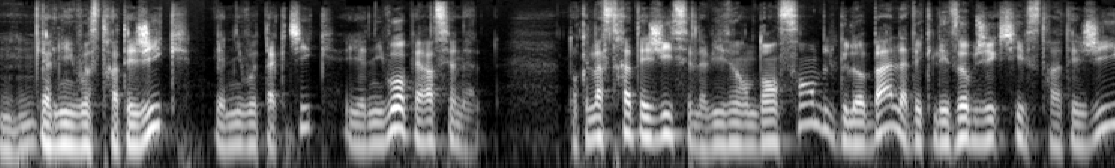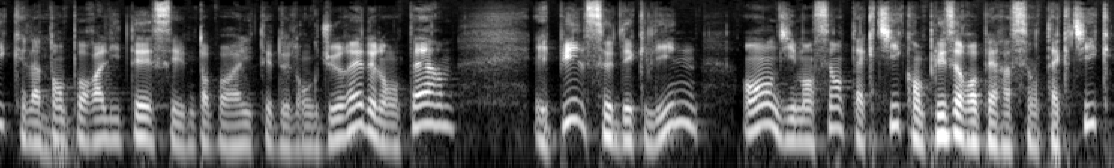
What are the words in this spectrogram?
Mhm. Il y a le niveau stratégique, il y a le niveau tactique et il y a le niveau opérationnel. Donc la stratégie, c'est la vision d'ensemble globale avec les objectifs stratégiques. La temporalité, c'est une temporalité de longue durée, de long terme. Et puis, il se décline en dimension tactique, en plusieurs opérations tactiques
